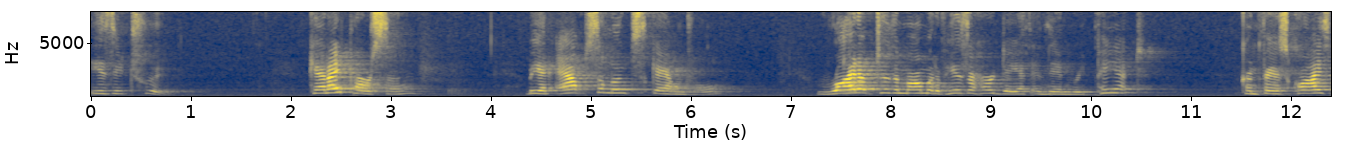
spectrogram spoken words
Is it true? Can a person be an absolute scoundrel right up to the moment of his or her death and then repent, confess Christ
